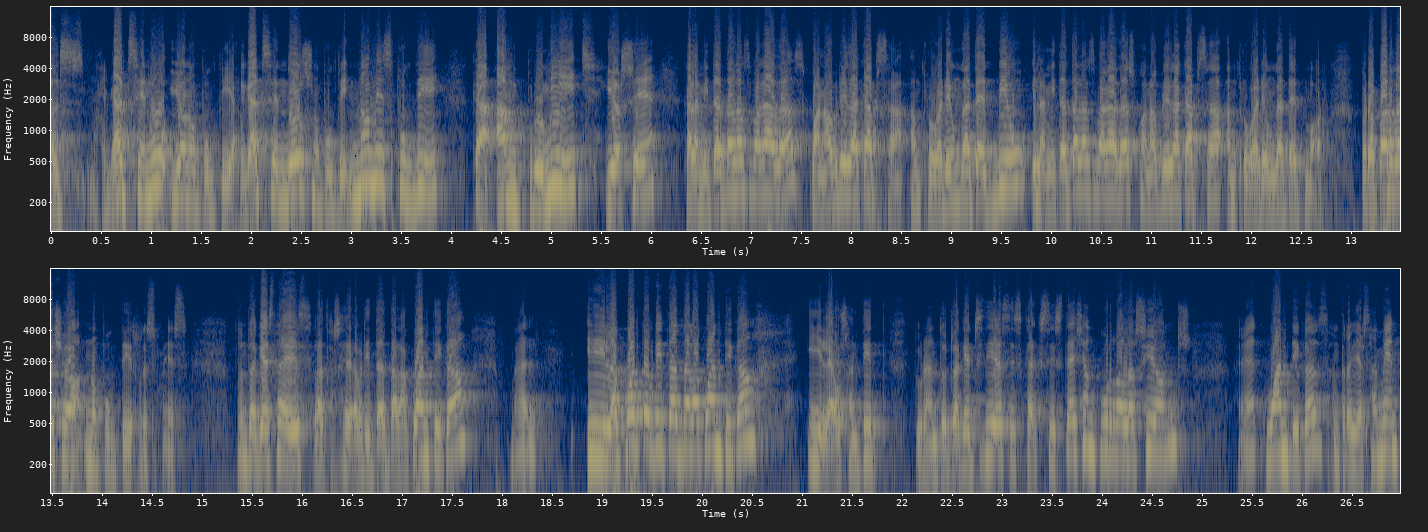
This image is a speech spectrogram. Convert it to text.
els, el gat 101 jo no puc dir, el gat 102 no puc dir. Només puc dir que en promig jo sé que la meitat de les vegades quan obri la capsa em trobaré un gatet viu i la meitat de les vegades quan obri la capsa em trobaré un gatet mort. Però a part d'això no puc dir res més. Doncs aquesta és la tercera veritat de la quàntica. Val? I la quarta veritat de la quàntica i l'heu sentit durant tots aquests dies, és que existeixen correlacions eh, quàntiques, entrellaçament,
